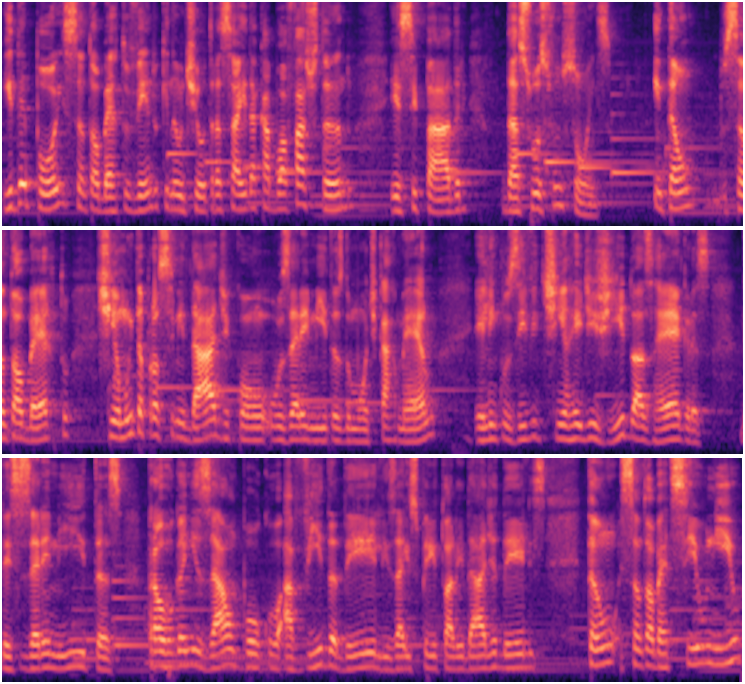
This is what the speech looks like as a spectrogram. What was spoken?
e depois Santo Alberto, vendo que não tinha outra saída, acabou afastando esse padre das suas funções. Então, Santo Alberto tinha muita proximidade com os eremitas do Monte Carmelo. Ele, inclusive, tinha redigido as regras desses eremitas para organizar um pouco a vida deles, a espiritualidade deles. Então, Santo Alberto se uniu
